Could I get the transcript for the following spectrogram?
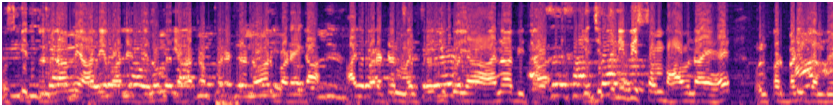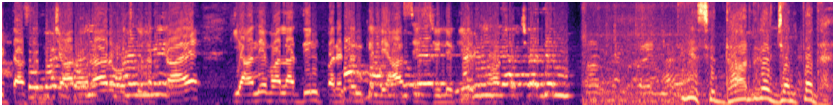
उसकी तुलना में आने वाले दिनों में यहाँ का पर्यटन और बढ़ेगा। आज पर्यटन मंत्री जी को यहाँ आना भी था कि जितनी भी संभावनाएँ हैं उन पर बड़ी गंभीरता से विचार हो रहा है और मुझको लगता है। कि आने वाला दिन पर्यटन के लिहाज से इस ज़िले के लिए बहुत अच्छा है। ये सिद्धार्थनगर जनपद है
